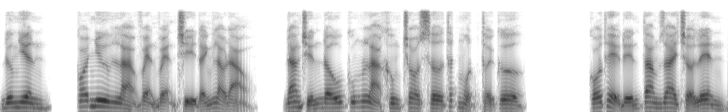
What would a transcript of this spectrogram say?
Đương nhiên, coi như là vẹn vẹn chỉ đánh lào đảo, đang chiến đấu cũng là không cho sơ thất một thời cơ. Có thể đến tam giai trở lên,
